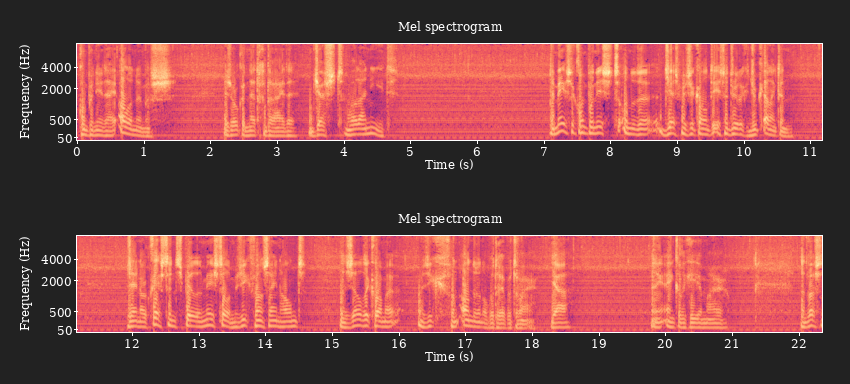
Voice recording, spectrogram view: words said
componeerde hij alle nummers. Dus ook het net gedraaide Just What I Need. De meeste componist onder de jazzmuzikanten is natuurlijk Duke Ellington. Zijn orkesten speelden meestal muziek van zijn hand en zelden kwam er muziek van anderen op het repertoire. Ja, een enkele keer, maar dat was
